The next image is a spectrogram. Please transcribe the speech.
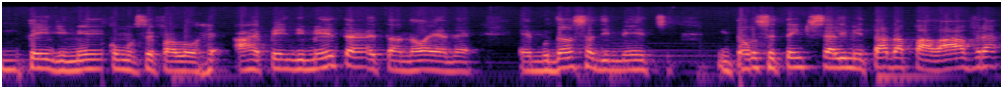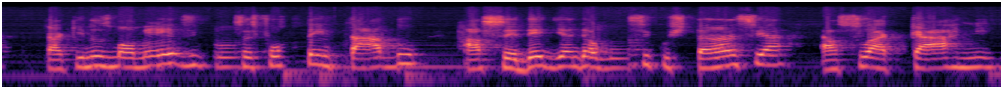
entendimento, como você falou, arrependimento é etanoia, né? É mudança de mente. Então, você tem que se alimentar da palavra para que nos momentos em que você for tentado a ceder diante de alguma circunstância, a sua carne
